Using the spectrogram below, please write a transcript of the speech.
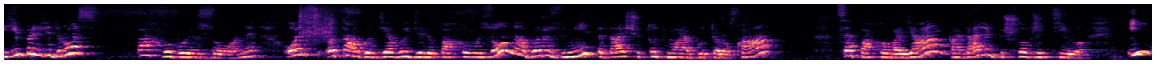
Гіпергідроз пахвової зони. Ось отак от я виділю пахову зону, а ви розумієте, да, що тут має бути рука, це пахова ямка, а далі пішло вже тіло. І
